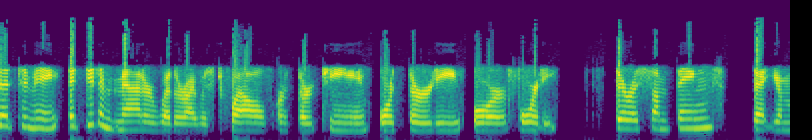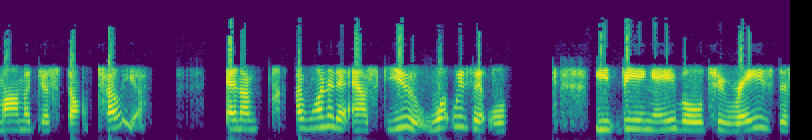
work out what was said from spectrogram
said to me, it didn't matter whether I was 12 or 13 or 30 or 40. There are some things that your mama just don't tell you. And I'm, I wanted to ask you, what was it like being able to raise this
